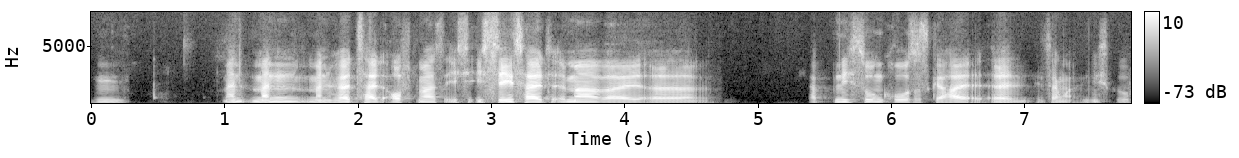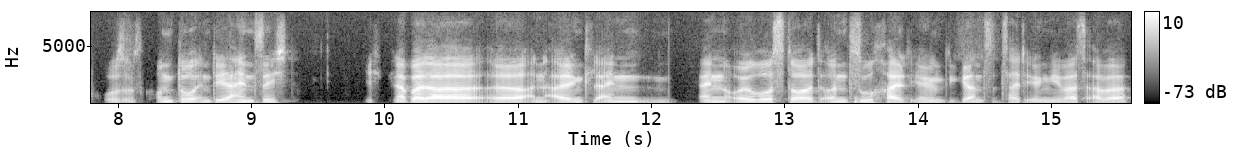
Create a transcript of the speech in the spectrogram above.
man, man, man hört es halt oftmals, ich, ich sehe es halt immer, weil äh, ich habe nicht so ein großes Gehalt, äh, ich sag mal, nicht so großes Konto in der Hinsicht ich knapper da äh, an allen kleinen, kleinen Euros dort und suche halt irgendwie die ganze Zeit irgendwie was. Aber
